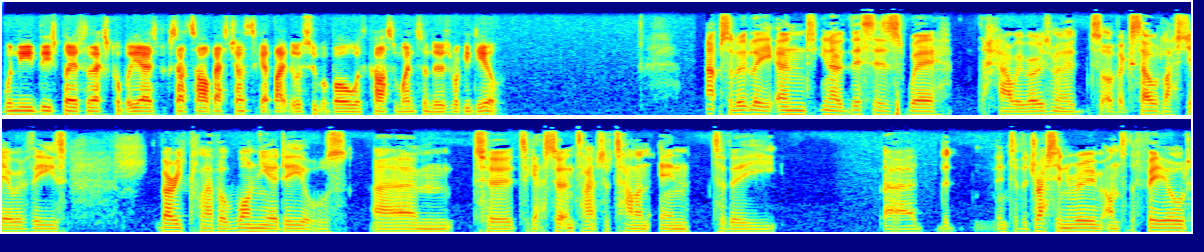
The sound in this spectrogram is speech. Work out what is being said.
we need these players for the next couple of years because that's our best chance to get back to a Super Bowl with Carson Wentz under his rookie deal. Absolutely, and you know this is where Howie Roseman had sort of excelled last year with these very clever one-year deals um, to to get certain types of talent in to the, uh, the into the dressing room, onto the field.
